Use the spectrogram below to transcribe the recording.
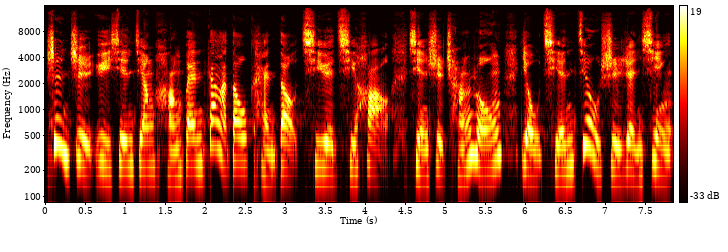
甚至预先将航班大刀砍到七月七号，显示长荣有钱就是任性，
